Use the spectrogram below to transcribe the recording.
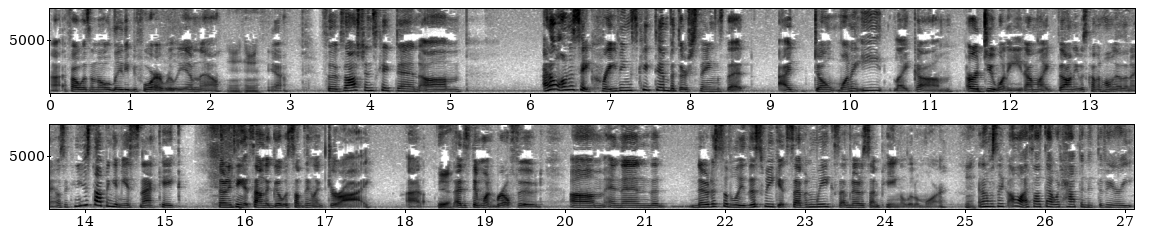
Uh, if I was an old lady before, I really am now. Mm-hmm. Yeah. So exhaustion's kicked in. Um, I don't want to say cravings kicked in, but there's things that I don't want to eat, like um, or do want to eat. I'm like Donnie was coming home the other night. I was like, "Can you stop and get me a snack cake?" The only thing that sounded good was something like dry. I, Yeah. I just didn't want real food. Um, and then the noticeably this week at seven weeks, I've noticed I'm peeing a little more. And I was like, "Oh, I thought that would happen at the very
